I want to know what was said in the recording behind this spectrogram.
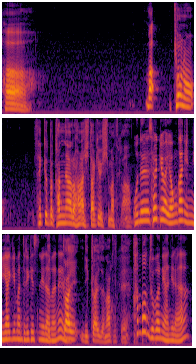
はあまあ今日の説教と関連ある話だけをしますか 오늘 설교와 연관 있는 이야기만 1 드리겠습니다만은 回2回じゃなくて 한 번 두 번이 아니라 す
